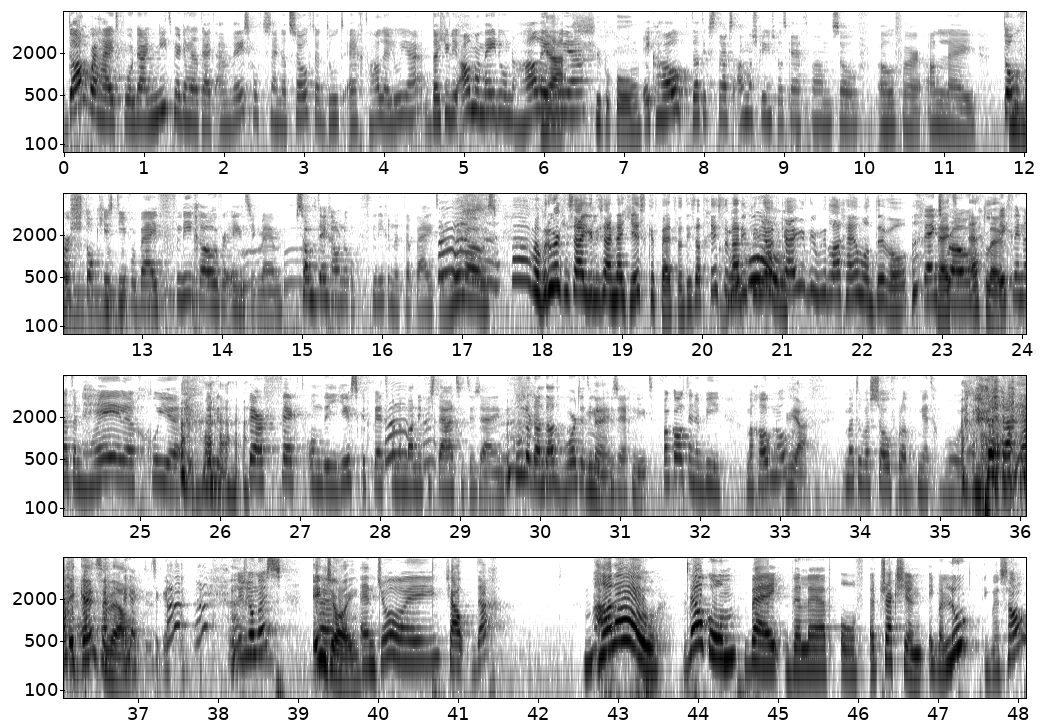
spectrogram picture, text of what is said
dankbaarheid voor daar niet meer de hele tijd aanwezig hoeft te zijn. Dat Sof dat doet, echt halleluja. Dat jullie allemaal meedoen, halleluja. Ja, super cool. Ik hoop dat ik straks allemaal screenshots krijg van Sof over allerlei toverstokjes die voorbij vliegen over Instagram. Zometeen gaan we nog op vliegende tapijten. Who knows? Ah, mijn broertje zei, jullie zijn net Jiske vet. Want die zat gisteren naar die video cool. te kijken. Die lag helemaal dubbel. Thanks Nee, het is bro. echt leuk. Ik vind dat een hele goede. Ik vind het perfect om de Jiske vet van de manifestatie te zijn. Cooler dan dat wordt het eerlijk Nee. gezegd niet. Van Coat en de Bie mag ook nog. Ja, Maar toen was Sof geloof ik net geboren. ik ken ze wel. Ja, dus, ik- dus jongens. Enjoy. eh, enjoy. Ciao. Dag. Nou. Hallo. Welkom bij The Lab of Attraction. Ik ben Lou. Ik ben zo.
